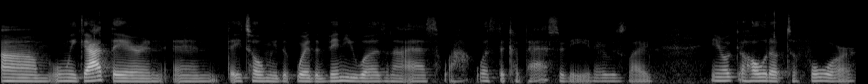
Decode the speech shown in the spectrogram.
Um, when we got there and, and they told me the, where the venue was and I asked, well, what's the capacity? And it was like, you know, it could hold up to four.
